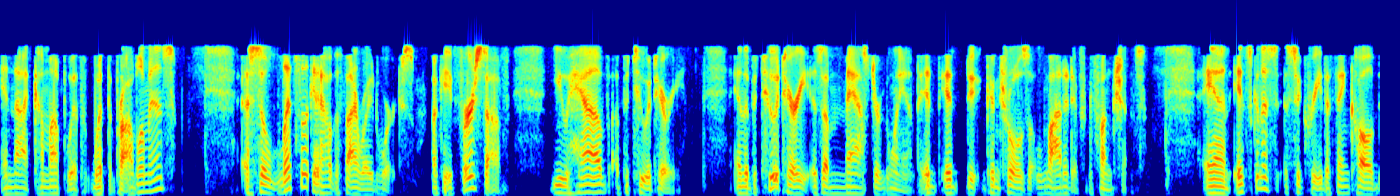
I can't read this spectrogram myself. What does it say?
and not come up with what the problem is. So let's look at how the thyroid works. Okay, first off, you have a pituitary. And the pituitary is a master gland. It, it, it controls a lot of different functions. And it's going to secrete a thing called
